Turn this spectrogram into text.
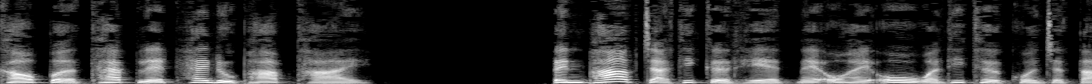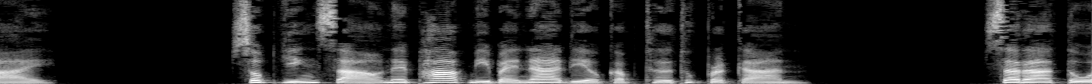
เขาเปิดแท็บเล็ตให้ดูภาพถ่าย เป็นภาพจากที่เกิดเหตุในโอไฮโอวันที่เธอควรจะตาย ศพหญิงสาวในภาพมีใบหน้าเดียวกับเธอทุกประการสาราตัว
